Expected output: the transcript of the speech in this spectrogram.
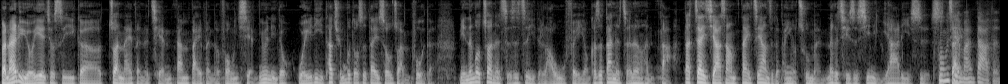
本来旅游业就是一个赚奶粉的钱担白粉的风险，因为你的维利它全部都是代收转付的，你能够赚的只是自己的劳务费用，可是担的责任很大。那再加上带这样子的朋友出门，那个其实心理压力是是风险在。蛮大的。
